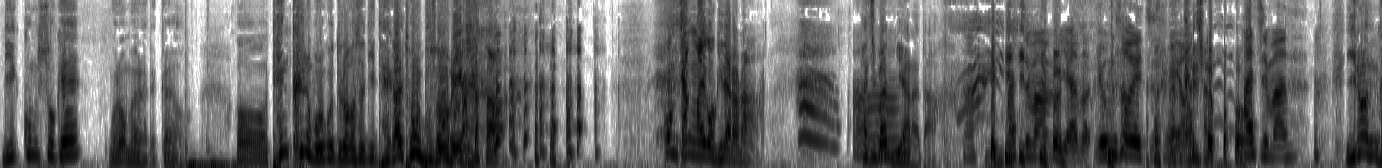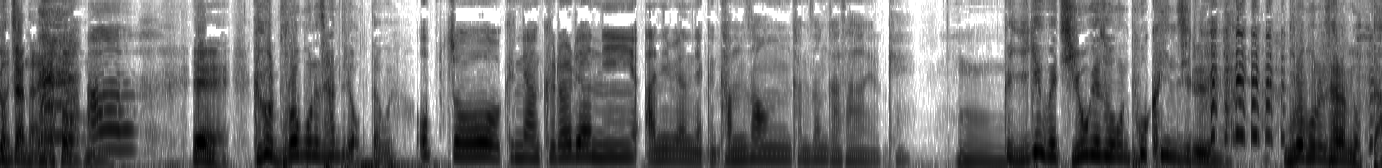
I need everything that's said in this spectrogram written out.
네 꿈속에 뭐라고 말해야 될까요? 어 탱크를 몰고 들어가서 네 대갈통을 부숴버리겠다. 꼼짝 말고 기다려라. 하지만 미안하다. 하지만 미안하 용서해 주세요. 그죠? 하지만 이런 거잖아요. 아 예, 그걸 물어보는 사람들이 없다고요. 없죠. 그냥 그러려니 아니면 약간 감성 감성 가사 이렇게. 음, 그 이게 왜 지옥에서 온 포크인지를 물어보는 사람이 없다.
